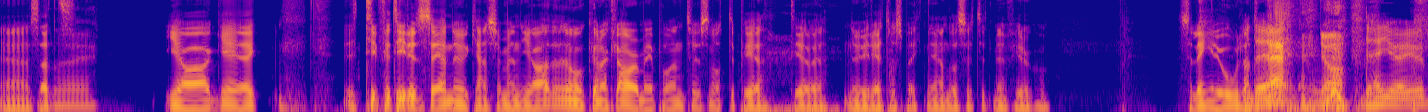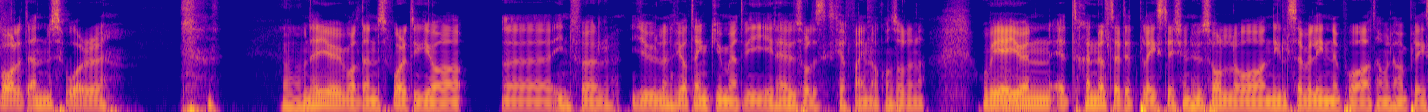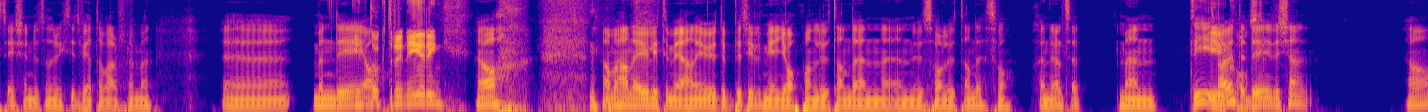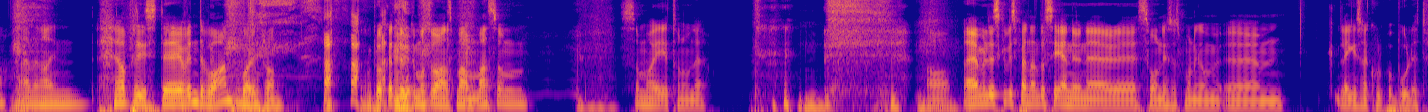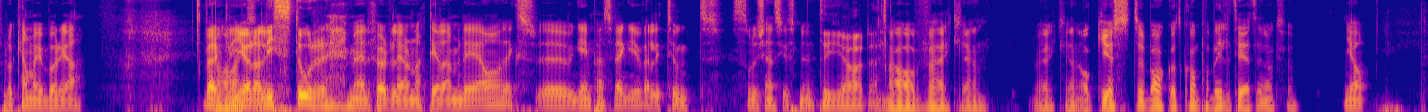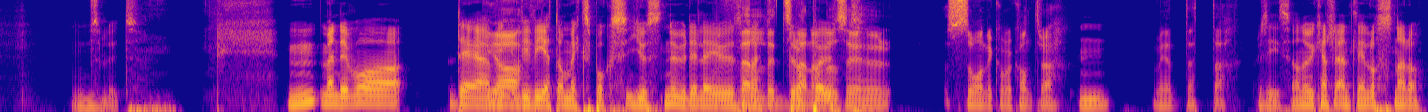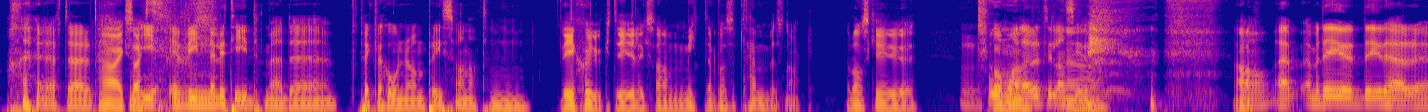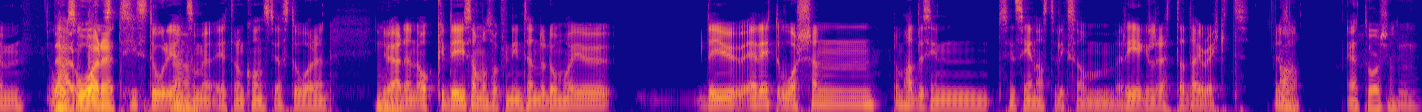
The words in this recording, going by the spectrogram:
Eh, så att Nej. jag, eh, för tidigt att säga nu kanske, men jag hade nog kunnat klara mig på en 1080p TV nu i retrospekt när jag ändå har suttit med en 4K. Så länge det är Ja, OLED. det, Äh! Ja. det här gör ju valet ännu svårare. Ja. Men det här gör ju valet ännu svårare tycker jag eh, inför julen. För jag tänker ju med att vi i det här hushållet ska skaffa en av konsolerna. Och vi är ju Mm. en, ett, generellt sett ett Playstation-hushåll och Nils är väl inne på att han vill ha en Playstation utan att riktigt veta varför. Men, eh, men det är... Indoktrinering. ja. ja, men han är ju lite mer, han är ju betydligt mer Japan-lutande än, än USA-lutande så generellt sett. Men Det är ju jag vet konstigt. inte, det, det känns... Ja, nej men han... Ja, precis. Det, jag vet inte var han får det ifrån. Plockat ut det. måste vara hans mamma som... Som har gett honom det. Mm. Ja. Men det ska bli spännande att se nu när eh, Sony så småningom ehm, lägger sina kort på bordet. För då kan man ju börja verkligen Ja, göra listor med fördelar och nackdelar. Men det är, ja, ex, eh, Game Pass väger ju väldigt tungt som det känns just nu. Det gör det. Ja, verkligen. Verkligen. Och just bakåtkompatibiliteten också. Ja, Mm. absolut. Mm, men det var det Ja. vi, vi vet om Xbox just nu. Det lär ju som Väldigt sagt droppa spännande ut. att se hur Sony kommer kontra Mm, med detta. precis. Ja, nu kanske äntligen lossnar då. Efter Ja, exakt. en e- evinnerlig tid med eh, spekulationer om pris och annat. Mm. Det är sjukt. Det är ju liksom mitten på september snart. Och de ska ju... Mm. Två komma. månader till lansering. Ja. Ja. Ja, äh, men det är ju det, är det här, um, Det här året. Historien Ja. som är ett av de konstigaste åren Mm. i världen. Och det är ju samma sak för Nintendo. De har ju... Det är ju, är det ett år sedan de hade sin, sin senaste liksom regelrätta Direct? Ja. så? Ett år sedan. Mm.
